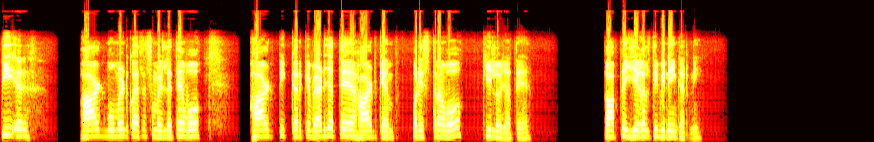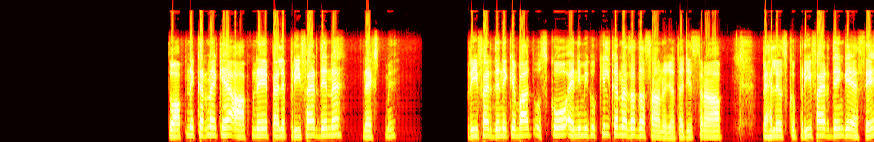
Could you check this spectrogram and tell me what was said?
पी हार्ड मूवमेंट को ऐसे समझ लेते हैं। वो हार्ड पिक करके बैठ जाते हैं हार्ड कैंप और इस तरह वो किल हो जाते हैं। तो आपने ये गलती भी नहीं करनी। तो आपने करना क्या है? आपने पहले प्री फायर देना है नेक्स्ट में। प्री फायर देने के बाद उसको एनिमी को किल करना ज़्यादा आसान हो जाता है। जिस तरह आप पहले उसको प्री फायर देंगे ऐसे,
